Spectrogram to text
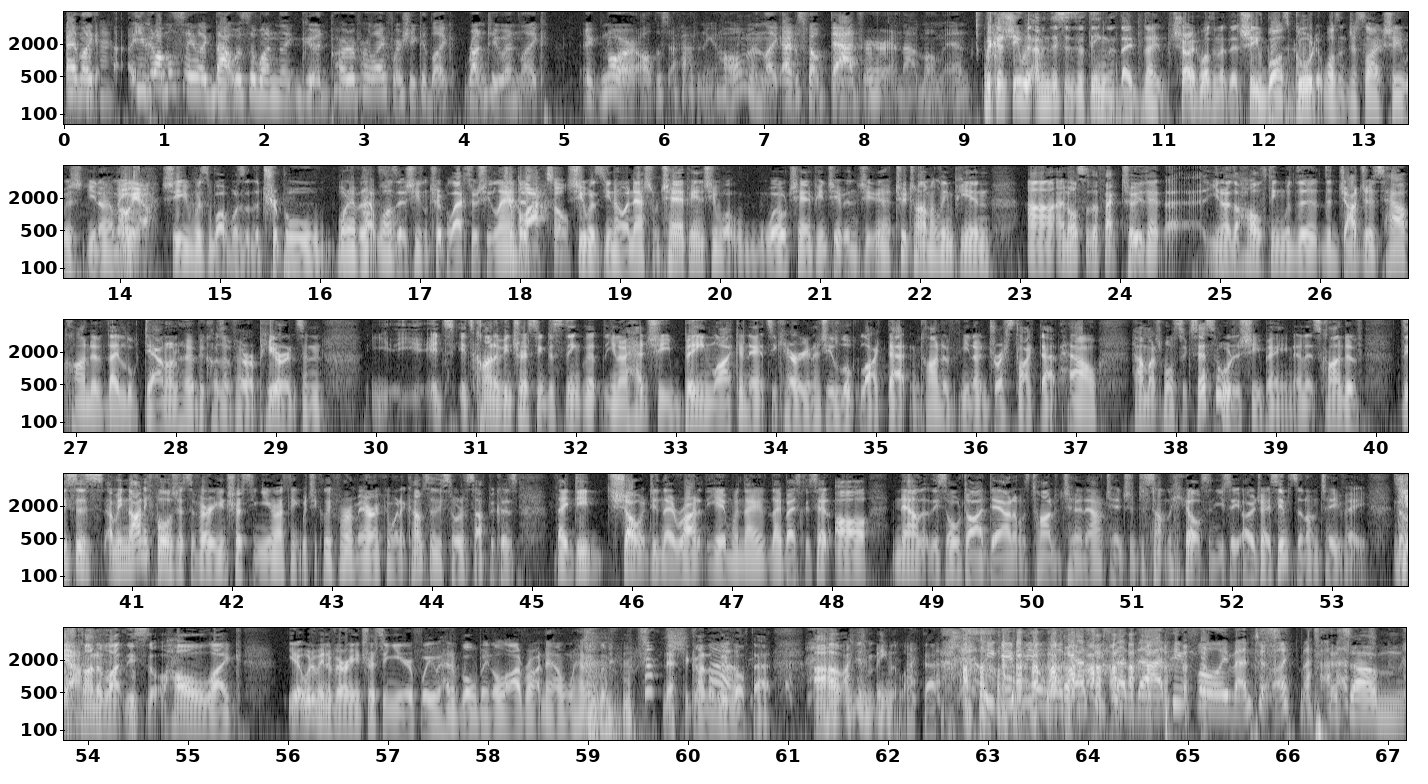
And like mm-hmm. you could almost say like that was the one like good part of her life where she could like run to and like ignore all the stuff happening at home and like I just felt bad for her in that moment. Because she was, I mean, this is the thing that they they showed, wasn't it? That she was good. It wasn't just like she was, you know, I mean, Oh, yeah. she was, what was it, the triple, whatever that was, it, she, triple axel, she landed. Triple axel. She was, you know, a national champion, she won world championship, and she, you know, two time Olympian. Uh, and also the fact, too, that, uh, you know, the whole thing with the, the judges, how kind of they looked down on her because of her appearance. And, y- y- it's it's kind of interesting to think that you know had she been like a Nancy Kerrigan, had she looked like that and kind of you know dressed like that, how how much more successful would have she been? And it's kind of this is I mean '94 is just a very interesting year I think, particularly for America when it comes to this sort of stuff because they did show it, didn't they? Right at the end when they they basically said, oh, now that this all died down, it was time to turn our attention to something else, and you see O.J. Simpson on TV. So Yeah. it's kind of like this whole like yeah, it would have been a very interesting year if we had all been alive right now and we had all the memories now to kind of live off that. Um, I didn't mean it like that. He gave me a look as he said that. He fully meant it like that. But, um,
